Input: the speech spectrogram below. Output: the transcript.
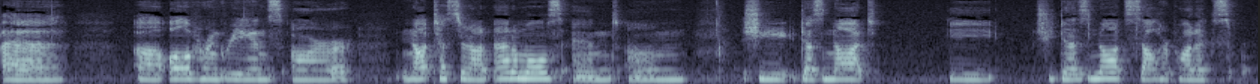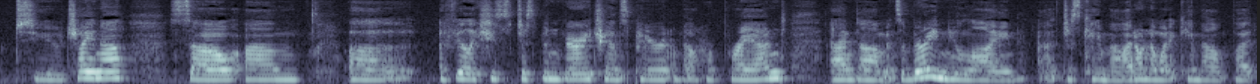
uh, uh, all of her ingredients are not tested on animals, and um, she does not she does not sell her products to China. So um, uh, I feel like she's just been very transparent about her brand and um, it's a very new line. It just came out. I don't know when it came out, but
